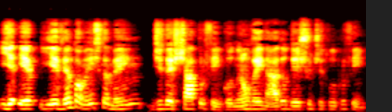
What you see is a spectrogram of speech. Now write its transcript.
e, e, e, eventualmente também de deixar pro fim. Quando não vem nada, eu deixo o título pro fim.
